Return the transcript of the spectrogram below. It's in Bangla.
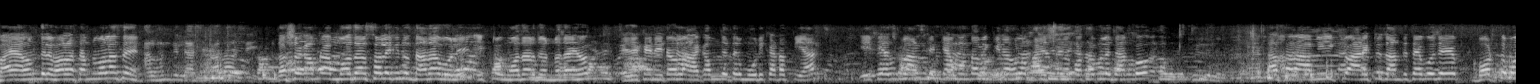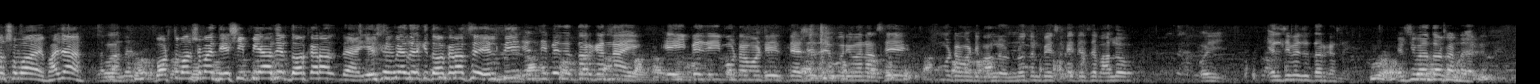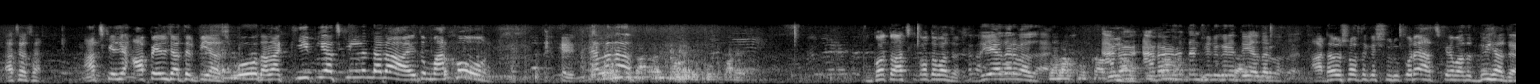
ভাই আলহামদুলিল্লাহ ভালো আছেন আপনি ভালো আছেন? আলহামদুলিল্লাহ ভালো আছি। দর্শক আমরা মজার চলে কিন্তু দাদা বলি একটু মজার জন্য। যাই হোক এই দেখেন এটা হলো আগাম জাতের মুড়ি কাটা পেঁয়াজ। এই পেঁয়াজগুলো আজকে কেমন দামে কিনা হলো ভাইয়ের সঙ্গে কথা বলে জানব। তাছাড়া আমি একটু আরেকটু জানতে চাইব যে বর্তমান সময় ভাইজান বর্তমান সময় দেশি পেঁয়াজের দরকার এলসি পেঁয়াজের কি দরকার আছে এলসি? এলসি পেজের দরকার নাই। এই পেজেই মোটামুটি দেশে যে পরিমাণ আছে মোটামুটি ভালো নতুন পেজ খাইতেছে ভালো। ওই এলসি পেজের দরকার নেই। এলসি দরকার নাই? আচ্ছা আচ্ছা। আজকে যে আপেল জাতের পেঁয়াজ ও দাদা কি পেঁয়াজ কিনলেন দাদা? এই তো মাখন। দাম আজকে কত বাজার? দুই হাজার বাজার। আঠারো শতাংশ শুরু করে দুই হাজার বাজার। আঠারোশো থেকে শুরু করে আজকের বাজার দুই হাজার।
